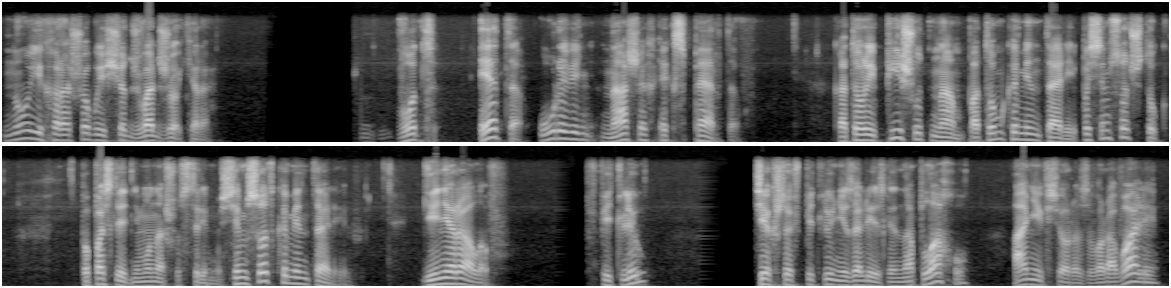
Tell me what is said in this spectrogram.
ну и хорошо бы еще два Джокера. Вот это уровень наших экспертов, которые пишут нам потом комментарии по 700 штук по последнему нашу стриму. 700 комментариев. Генералов в петлю, тех, что в петлю не залезли на плаху, они все разворовали –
